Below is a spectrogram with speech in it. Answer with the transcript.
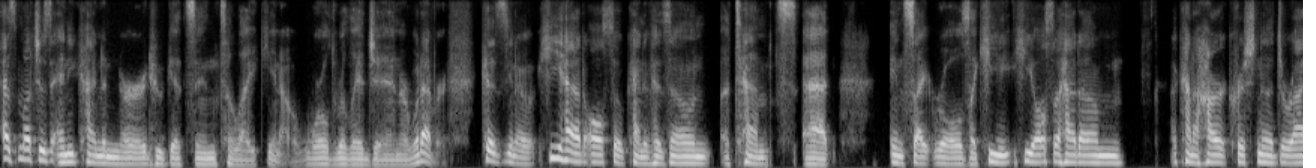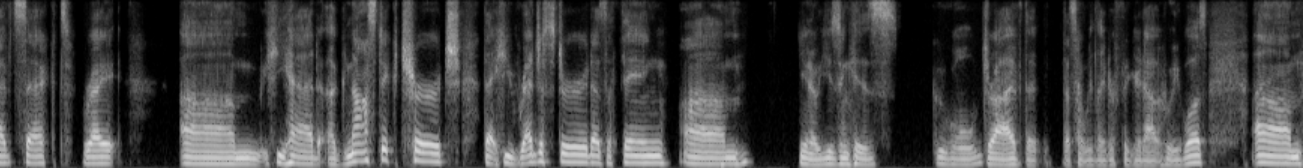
as much as any kind of nerd who gets into like you know world religion or whatever, because you know he had also kind of his own attempts at insight roles. Like he he also had um a kind of Hare Krishna derived sect, right? Um, he had a Gnostic church that he registered as a thing, um, you know, using his Google Drive. That that's how we later figured out who he was. Um,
